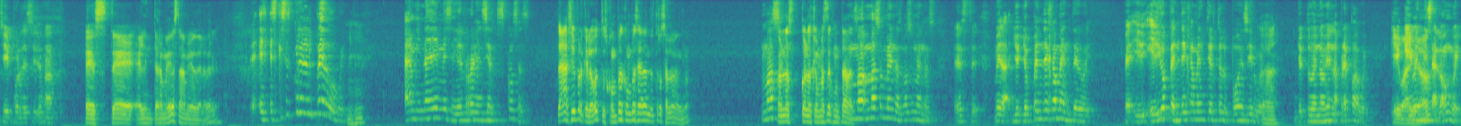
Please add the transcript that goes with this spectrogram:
Sí, por decir, ajá. este, el intermedio estaba medio de la verga. Es, es que ese cuál era el pedo, güey. A mí nadie me seguía el rollo en ciertas cosas. Ah, sí, porque luego tus compas, compas eran de otros salones, ¿no? Más Con o- los, con los que más te juntabas. ma- más o menos, más o menos. Este, mira, yo, yo pendejamente, güey. pe- y, y digo pendejamente, ahorita lo puedo decir, güey. Ajá. Yo tuve novia en la prepa, güey. Y Igual iba en yo. mi salón, güey.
